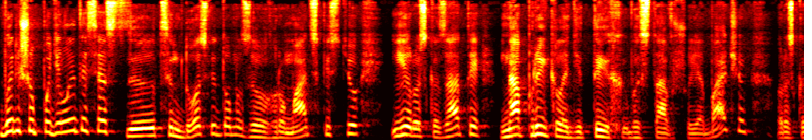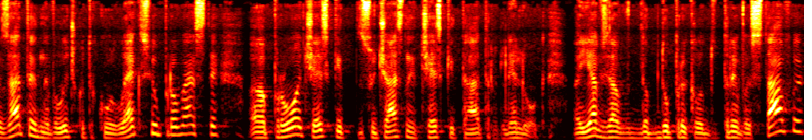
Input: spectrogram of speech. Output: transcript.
вирішив поділитися з е, цим досвідом з громадськістю і розказати на прикладі тих вистав, що я бачив, розказати невеличку таку лекцію провести е, про чеський сучасний чеський театр ляльок. Я взяв до, до прикладу три вистави, е,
